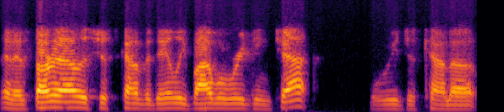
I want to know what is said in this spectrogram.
and it started out as just kind of a daily bible reading chat. Where we just kind of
